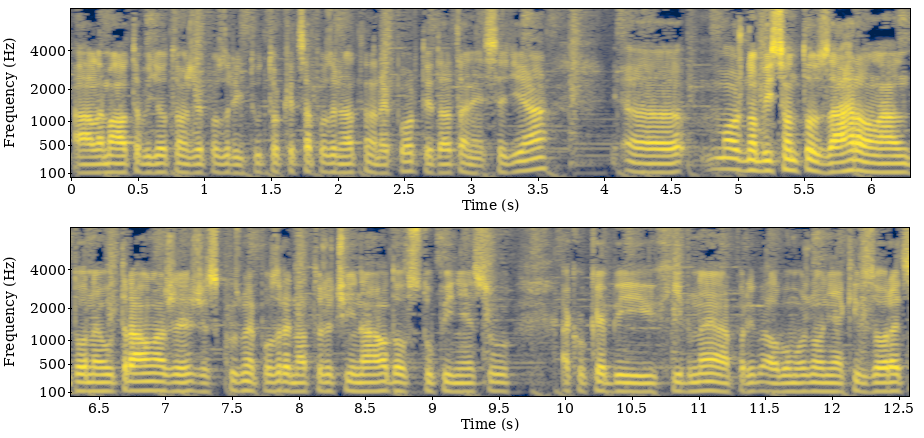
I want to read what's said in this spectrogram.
ale malo to byť o tom, že pozri, tuto, keď sa pozrie na ten report, tie dáta nesedia, Uh, možno by som to zahral na, do neutrálna, že, že skúsme pozrieť na to, že či náhodou vstupy nie sú ako keby chybné, a pri, alebo možno nejaký vzorec,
